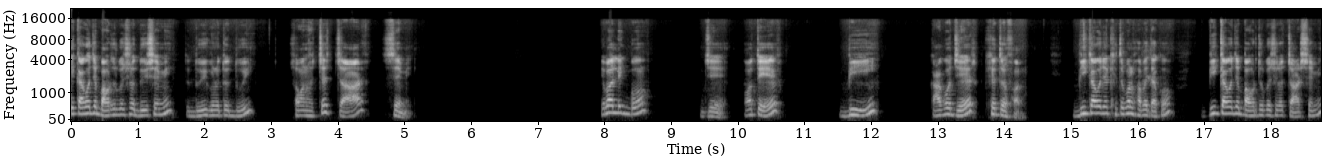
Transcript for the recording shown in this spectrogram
এ কাগজে বাহুর দৈর্ঘ্য ছিল দুই সেমি, তো দুই গুণিত দুই সমান হচ্ছে চার সেমি। এবার লিখব যে অতএব বি কাগজের ক্ষেত্রফল। বি কাগজের ক্ষেত্রফল হবে দেখো বি কাগজের বাহুর দৈর্ঘ্য ছিল চার সেমি,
